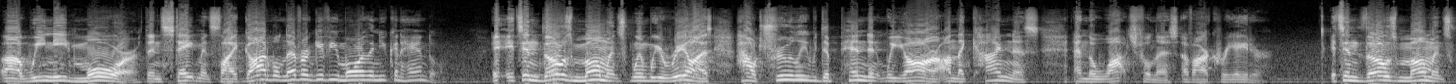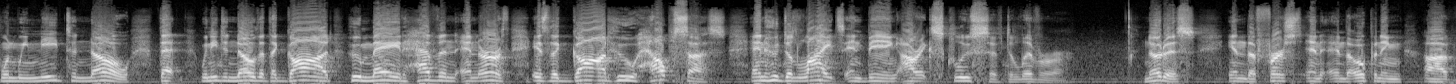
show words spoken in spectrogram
uh, we need more than statements like, God will never give you more than you can handle. It's in those moments when we realize how truly dependent we are on the kindness and the watchfulness of our Creator. It's in those moments when we need to know that we need to know that the God who made heaven and earth is the God who helps us and who delights in being our exclusive deliverer. Notice in the first in, in the opening uh,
